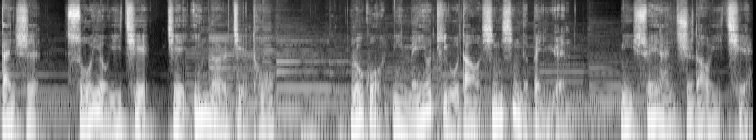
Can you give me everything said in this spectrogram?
但是所有一切皆因而解脱。如果你没有体悟到心性的本源，你虽然知道一切，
